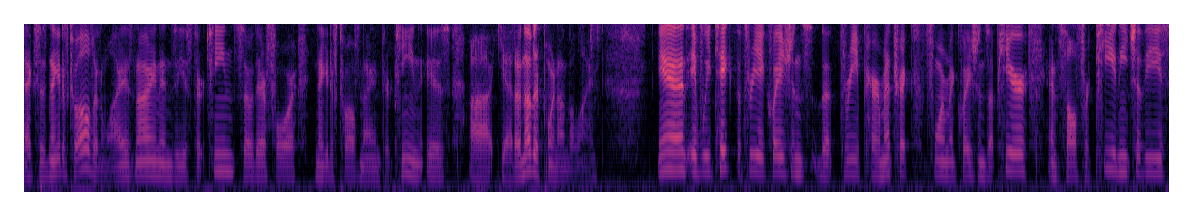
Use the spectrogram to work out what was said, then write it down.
x is negative 12 and y is 9 and z is 13. So therefore, negative 12, 9, 13 is uh, yet another point on the line. And if we take the three equations, the three parametric form equations up here and solve for t in each of these,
